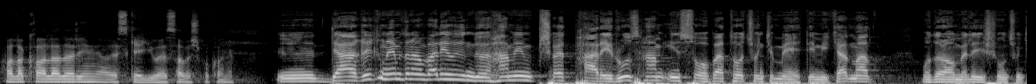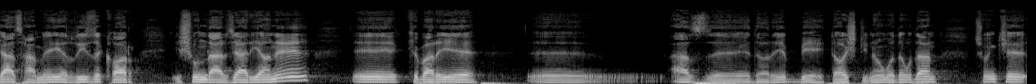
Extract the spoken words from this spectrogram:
حالا کالا دارین یا اسکیو حسابش بکنیم؟ دقیق نمی‌دونم ولی همین شاید پریروز هم این صحبت ها چون که مهدی می‌کرد من مدیر عامل ایشون چون که از همه ریز کار ایشون در جریانه. که برای از اداره بهداشت اینا اومده بودن. چون که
